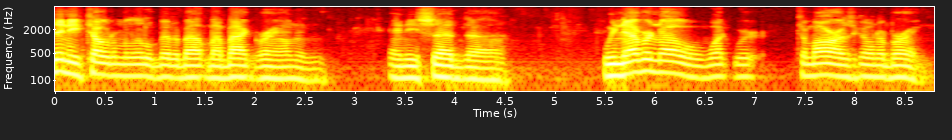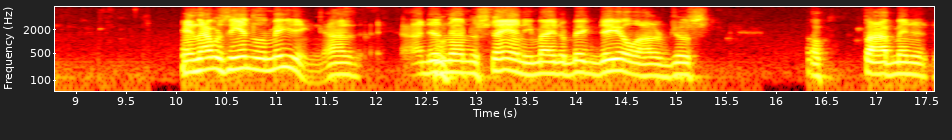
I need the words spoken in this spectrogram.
then he told them a little bit about my background, and and he said, uh, "We never know what we're tomorrow's going to bring." And that was the end of the meeting. I I didn't understand. He made a big deal out of just a five minute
